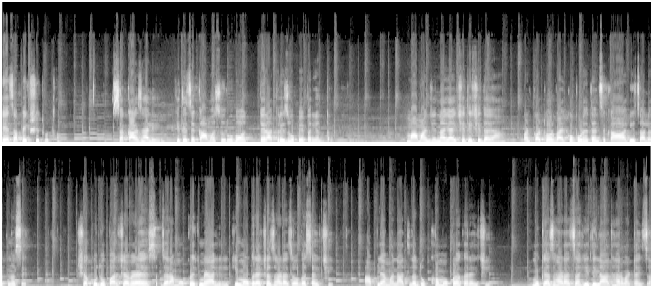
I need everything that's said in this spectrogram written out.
हेच अपेक्षित होतं. सकाळ झाली की तिचे कामं सुरू होत ते रात्री झोपेपर्यंत. मामांजींना यायची तिची दया पण कठोर बायको पुढे त्यांचे काही चालत नसे. शकू दुपारच्या वेळेस जरा मोकळीक मिळाली की मोगऱ्याच्या झाडाजवळ बसायची. आपल्या मनातलं दुःख मोकळं करायची. मुक्या झाडाचाही तिला आधार वाटायचा.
